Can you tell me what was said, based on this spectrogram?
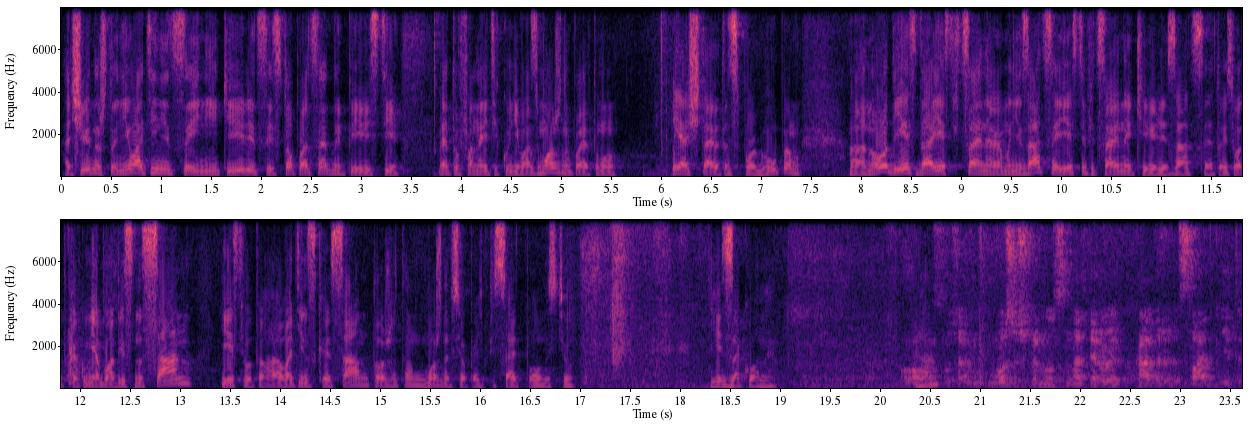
очевидно, что ни латиницей, ни кириллицей стопроцентно перевести эту фонетику невозможно, поэтому я считаю этот спор глупым. А, Но вот есть, да, есть официальная романизация, есть официальная кириллизация. То есть вот как у меня было написано «сан», есть вот а, латинское «сан» тоже там, можно все прописать полностью. Есть законы. О, слушай, м- можешь вернуться на первый кадр, слайд, где ты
